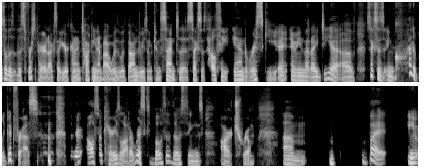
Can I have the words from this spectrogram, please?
so this, this first paradox that you're kind of talking about with, with boundaries and consent that sex is healthy and risky I, I mean that idea of sex is incredibly good for us but there also carries a lot of risks both of those things are true um, but you know,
